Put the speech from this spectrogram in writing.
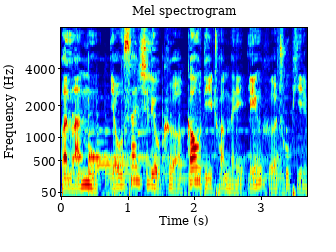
本栏目由三十六氪高低传媒联合出品。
